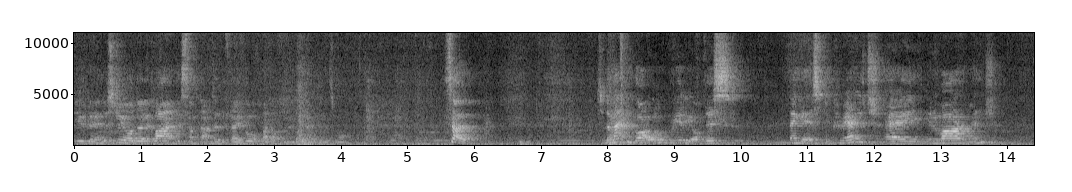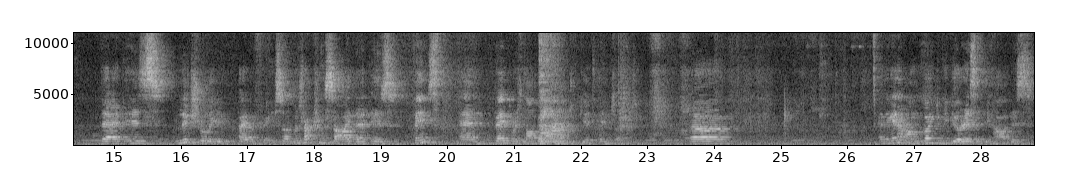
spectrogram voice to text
view the industry, although the client is sometimes at the table, or quite often at the table as well. So, so the main goal, really, of this thing is to create an environment that is literally paper-free. So a construction site that is fenced and paper is not going to get into it. Uh, and again, I'm going to give you a recipe how this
